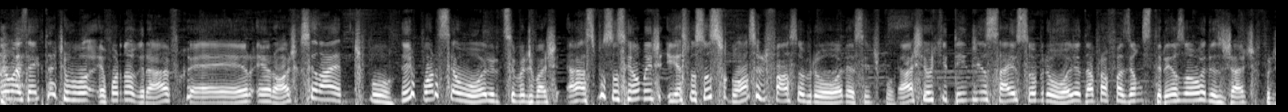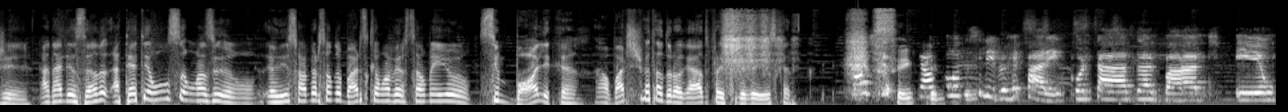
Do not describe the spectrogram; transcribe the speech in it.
Não, mas é que tá, tipo, é pornográfico, é er- erótico, sei lá, é, tipo, não importa se é o olho de cima ou de baixo, as pessoas realmente, e as pessoas gostam de falar sobre o olho, assim, tipo, eu acho que o que tem de ensaio sobre o olho dá pra fazer uns três olhos já, tipo, de, analisando, até tem uns, umas, um, eu li só a versão do Barthes, que é uma versão meio simbólica, ah, o Barthes devia estar drogado pra escrever isso, cara. Sempre. Já falou desse livro, reparem, Cortázar, Bart, eu.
